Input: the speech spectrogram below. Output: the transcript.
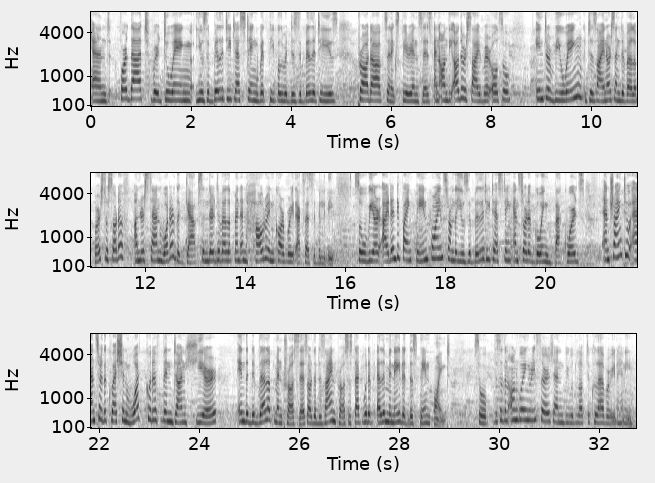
And for that, we're doing usability testing with people with disabilities, products, and experiences. And on the other side, we're also interviewing designers and developers to sort of understand what are the gaps in their development and how to incorporate accessibility. So we are identifying pain points from the usability testing and sort of going backwards and trying to answer the question what could have been done here in the development process or the design process that would have eliminated this pain point. So this is an ongoing research and we would love to collaborate, Henny.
